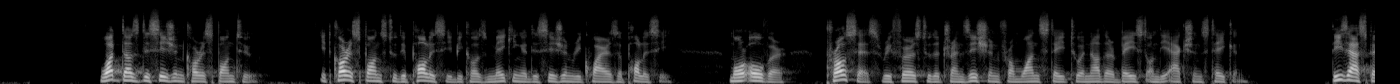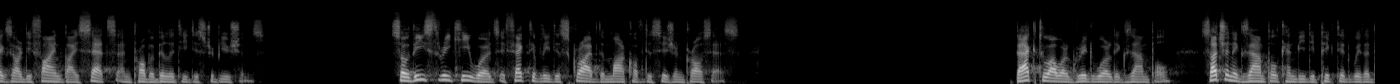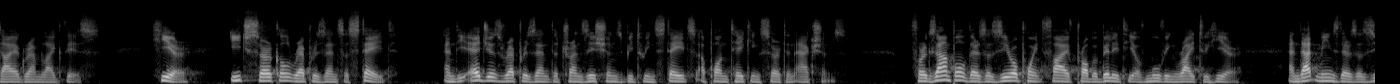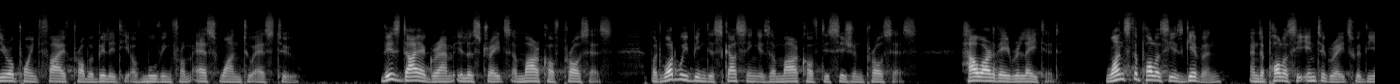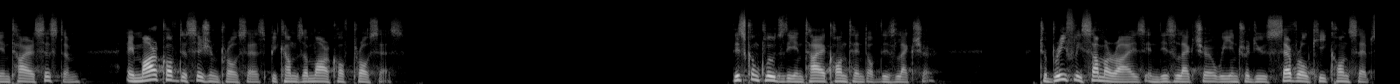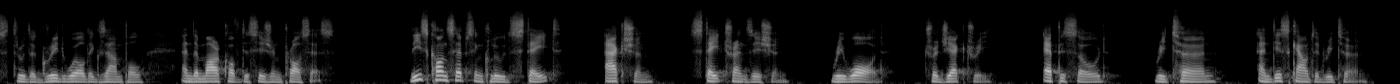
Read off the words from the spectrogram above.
What does decision correspond to? It corresponds to the policy because making a decision requires a policy. Moreover, process refers to the transition from one state to another based on the actions taken. These aspects are defined by sets and probability distributions. So these three keywords effectively describe the Markov decision process. Back to our grid world example, such an example can be depicted with a diagram like this. Here, each circle represents a state, and the edges represent the transitions between states upon taking certain actions. For example, there's a 0.5 probability of moving right to here, and that means there's a 0.5 probability of moving from S1 to S2. This diagram illustrates a Markov process, but what we've been discussing is a Markov decision process. How are they related? Once the policy is given, and the policy integrates with the entire system, a Markov decision process becomes a Markov process. This concludes the entire content of this lecture. To briefly summarize, in this lecture we introduce several key concepts through the grid world example and the Markov decision process. These concepts include state, action, state transition, reward, trajectory, episode, return, and discounted return.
